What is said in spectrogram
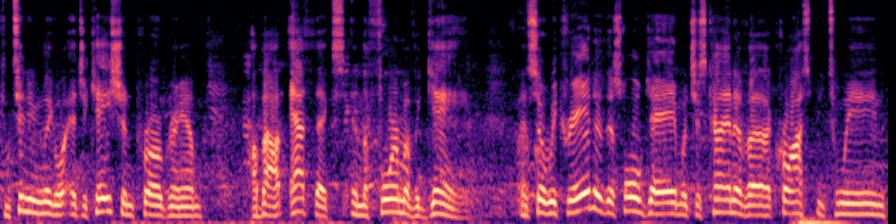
continuing legal education program about ethics in the form of a game. And so we created this whole game, which is kind of a cross between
